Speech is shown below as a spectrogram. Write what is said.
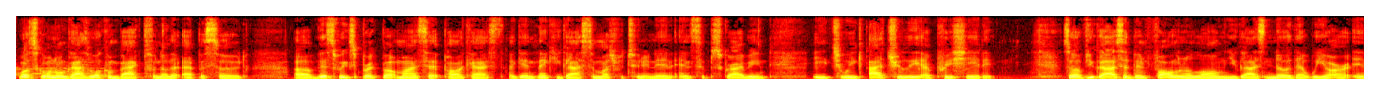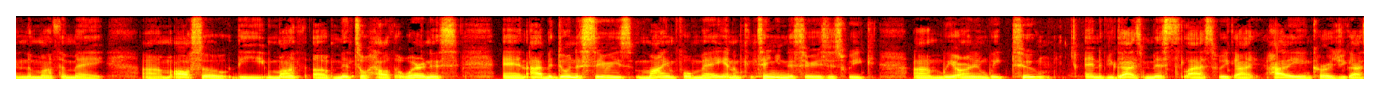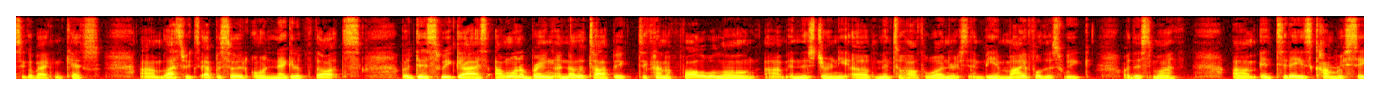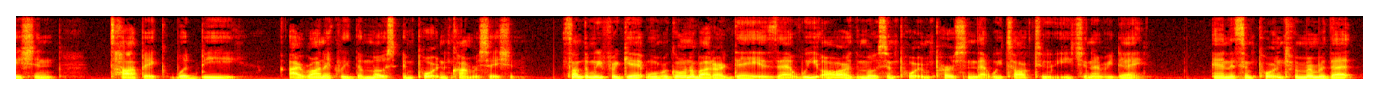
What's going on, guys? Welcome back to another episode of this week's Brick Belt Mindset podcast. Again, thank you guys so much for tuning in and subscribing each week. I truly appreciate it. So, if you guys have been following along, you guys know that we are in the month of May, um, also the month of mental health awareness. And I've been doing this series, Mindful May, and I'm continuing this series this week. Um, we are in week two, and if you guys missed last week, I highly encourage you guys to go back and catch um, last week's episode on negative thoughts. But this week, guys, I want to bring another topic to kind of follow along um, in this journey of mental health awareness and being mindful this week or this month. Um, and today's conversation topic would be, ironically, the most important conversation. Something we forget when we're going about our day is that we are the most important person that we talk to each and every day. And it's important to remember that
